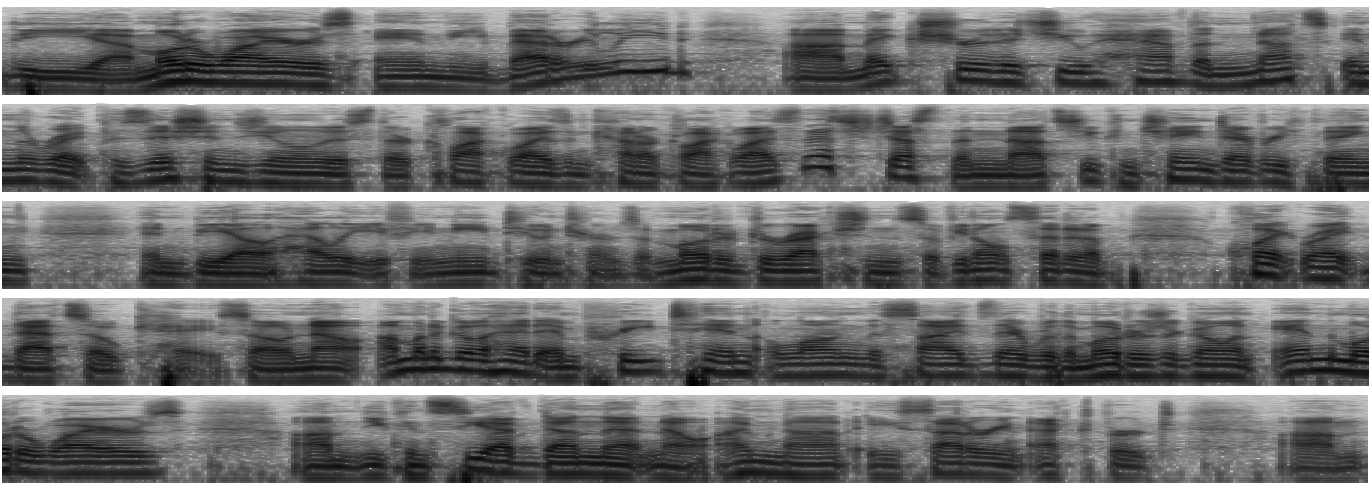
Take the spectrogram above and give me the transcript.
the uh, motor wires and the battery lead. Uh, make sure that you have the nuts in the right positions. You'll notice they're clockwise and counterclockwise. That's just the nuts. You can change everything in BL Heli if you need to in terms of motor direction. So if you don't set it up quite right, that's okay. So now I'm going to go ahead and pre-tin along the sides there where the motors are going and the motor wires. Um, you can see I've done that. Now I'm not a soldering expert. Um,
